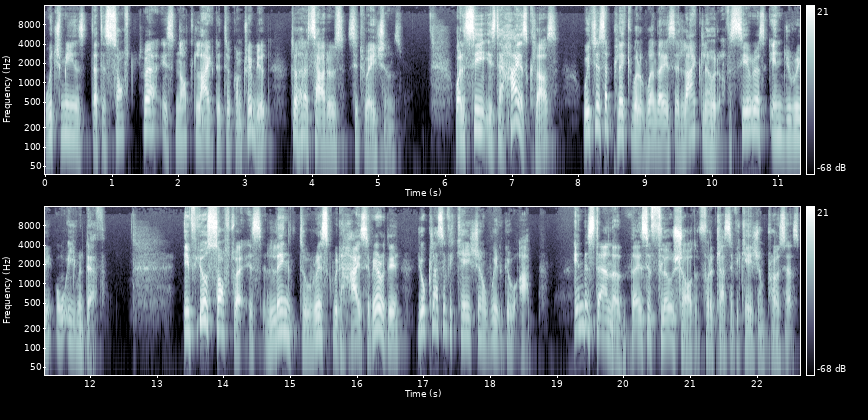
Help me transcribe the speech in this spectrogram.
which means that the software is not likely to contribute to hazardous situations. While C is the highest class, which is applicable when there is a likelihood of a serious injury or even death. If your software is linked to risk with high severity, your classification will go up. In the standard, there is a flowchart for the classification process.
